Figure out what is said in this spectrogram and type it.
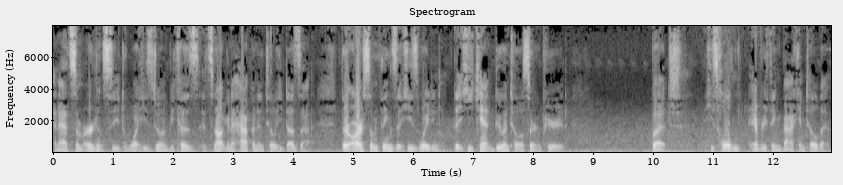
and add some urgency to what he's doing because it's not going to happen until he does that. There are some things that he's waiting on that he can't do until a certain period, but he's holding everything back until then.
